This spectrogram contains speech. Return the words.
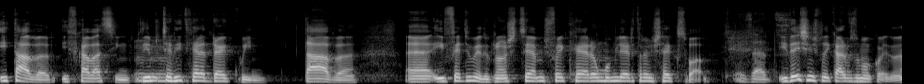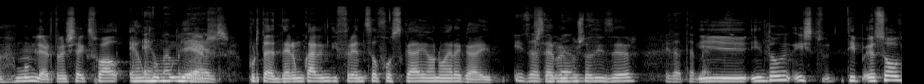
E estava, e ficava assim. Podíamos Uhum. ter dito que era drag queen. Estava. Uh, e efetivamente o que nós dissemos foi que era uma mulher transexual. Exato. E deixem explicar-vos uma coisa: uma mulher transexual é uma, É uma mulher. mulher. Portanto, era um bocado indiferente se ele fosse gay ou não era gay. Percebem o que eu estou a dizer? Exatamente. E então isto, tipo, eu só,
